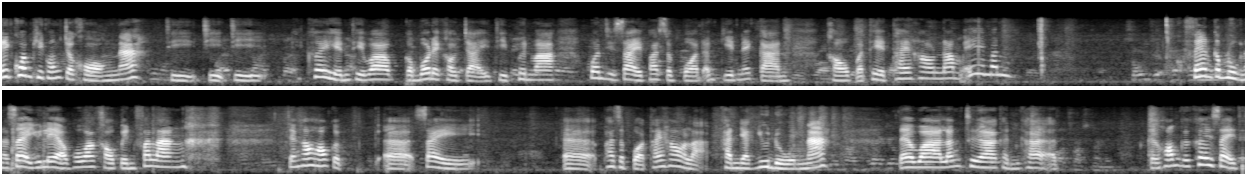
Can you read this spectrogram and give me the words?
ในความคิดของเจ้าของนะ ที่ที่ที่เคยเห็นที่ว่าก็บ่ได้เข้าใจที่เพิ่นว่าควรสิใช้พาสปอร์ตอังกฤษในการเข้าประเทศไทยเฮานํเอ๊ะมัน แฟนกับลูกนะใส่อยู่แล้ว เพราะว่าเขาเป็นฝรั่งจังเข้าเฮากับเอ่อใส่ เอ่อพาสปอร์ตไทยเฮาล่ะคันอยากอยู่โดนนะ แต่ว่าลังเทือคันค่ะแต่ห้อมก็เคยใส่เท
